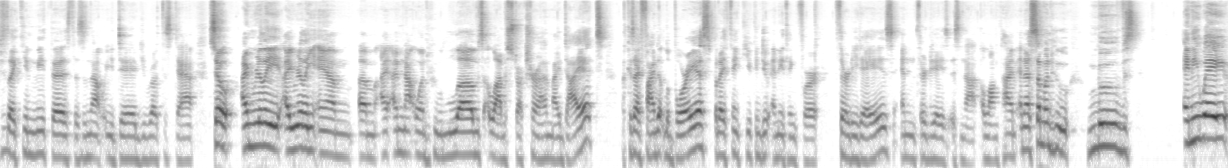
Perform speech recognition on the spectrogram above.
she's like you need this this is not what you did you wrote this down so i'm really i really am um, I, i'm not one who loves a lot of structure on my diet because i find it laborious but i think you can do anything for 30 days and 30 days is not a long time and as someone who moves anyway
